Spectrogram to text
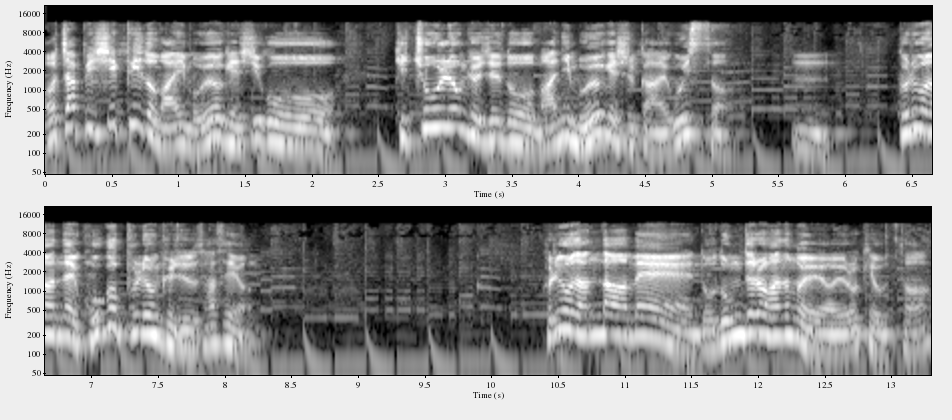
어차피 CP도 많이 모여 계시고 기초훈련 교재도 많이 모여 계실 거 알고 있어 음 그리고 난 다음에 고급 훈련 교재도 사세요 그리고 난 다음에 노동 들어가는 거예요 이렇게부터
